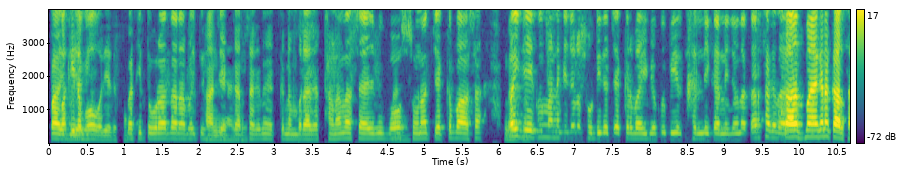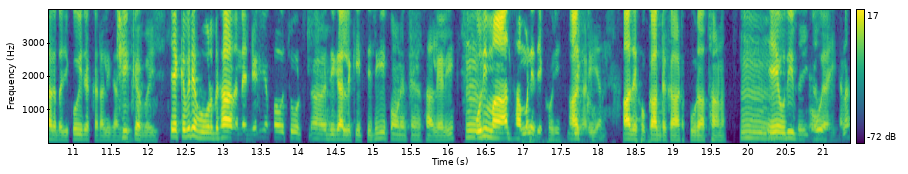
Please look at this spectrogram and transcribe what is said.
ਭਾਈ ਬਾਕੀ ਤਾਂ। ਬਹੁਤ ਵਧੀਆ ਦੇਖੋ ਬਾਕੀ ਤੋਰਾ ਤਾਰਾ ਬਾਈ ਤੁਸੀਂ ਹਾਂਜੀ, ਚੈੱਕ ਕਰ ਹਾਂਜੀ। ਸਕਦੇ ਹੋ ਇੱਕ ਨੰਬਰ ਆ ਗਿਆ ਥਾਣਾ ਦਾ ਸਾਈਜ਼ ਵੀ ਬਹੁਤ ਹਾਂਜੀ। ਸੋਹਣਾ ਚੈੱਕ ਪਾਸ ਆ ਬਾਈ। ਜੇ ਕੋਈ ਮੰਨ ਕੇ ਚਲੋ ਛੋਡੀ ਦਾ ਚੈੱਕ ਕਰਵਾਈ ਵੀ ਕੋਈ ਵੀਰ ਤਸੱਲੀ ਕਰਨੀ ਚਾਹੁੰਦਾ ਕਰ ਸਕਦਾ ਕਰ ਮੈਂ ਕਹਿੰਦਾ ਕਰ ਸਕਦਾ ਜੀ ਕੋਈ ਚੱਕਰ ਵਾਲੀ ਗੱਲ ਠੀਕ ਆ ਬਾਈ ਨਹੀਂ। ਇੱਕ ਵੀਰੇ ਹੋਰ ਦਿਖਾ ਦਿੰਦੇ ਜਿਹੜੀ ਆਪਾਂ ਉਹ ਝੋਟ ਦੀ ਗੱਲ ਕੀਤੀ ਸੀਗੀ ਪੌਣੇ 3 ਸਾਲੇ ਵਾਲੀ ਹੂੰ, ਉਹਦੀ ਮਾਂ ਸਾਹਮਣੇ ਦੇਖੋ ਜੀ ਆ ਦੇਖੋ। ਖੜੀ ਆ ਆ ਦੇਖੋ ਕੱਦ ਕਾਠ ਪੂਰਾ ਥਣ ਹੂੰ, ਇਹ ਉਹਦੀ ਸਹੀ ਗੱਲ। ਉਹ ਆ ਜੀ ਹਨਾ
